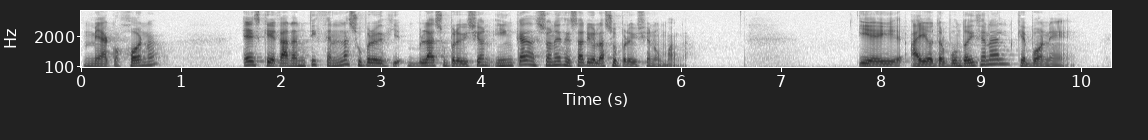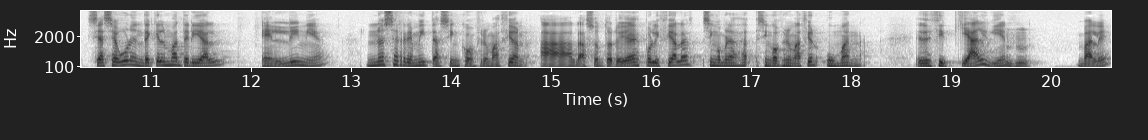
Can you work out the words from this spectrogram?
me acojona, es que garanticen la, supervisi- la supervisión y en caso necesario la supervisión humana. Y hay- otro punto adicional que pone, se aseguren de que el material en línea no se remita sin confirmación a las autoridades policiales sin, confirma- sin confirmación humana. Es decir, que alguien. ¿vale?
